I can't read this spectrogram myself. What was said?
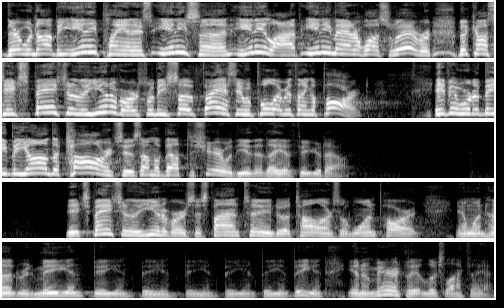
there would not be any planets, any sun, any life, any matter whatsoever, because the expansion of the universe would be so fast it would pull everything apart. If it were to be beyond the tolerances I'm about to share with you that they have figured out. The expansion of the universe is fine tuned to a tolerance of one part in 100 million, billion, billion, billion, billion, billion, billion. In America, it looks like that.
